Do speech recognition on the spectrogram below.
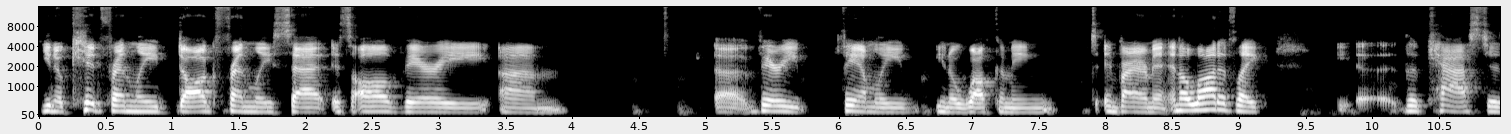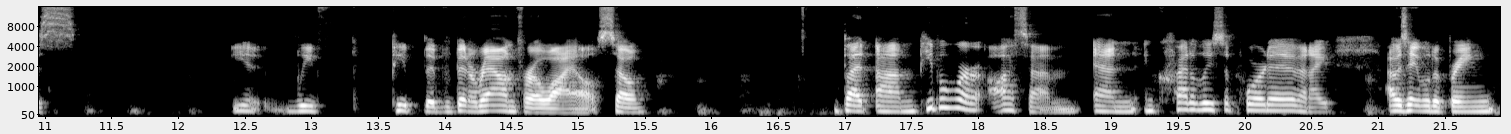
you know kid friendly dog friendly set it's all very um uh very family, you know, welcoming environment. And a lot of like uh, the cast is, you know, we've people that have been around for a while. So, but um, people were awesome and incredibly supportive. And I, I was able to bring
